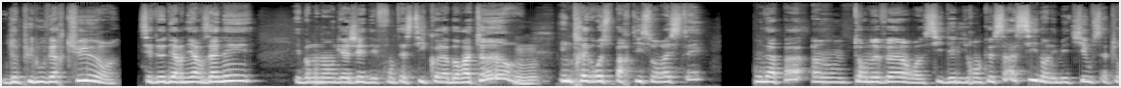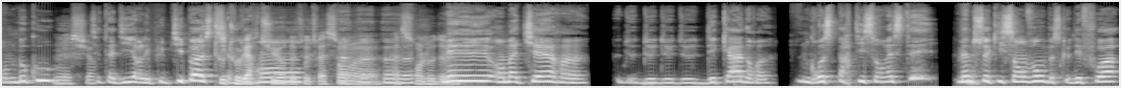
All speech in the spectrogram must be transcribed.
depuis l'ouverture ces deux dernières années, eh ben on a engagé des fantastiques collaborateurs. Mmh. Une très grosse partie sont restés on n'a pas un turnover si délirant que ça. Si, dans les métiers où ça tourne beaucoup, c'est-à-dire les plus petits postes. Toute ouverture, de toute façon, euh, euh, à son lot de... Mais en matière de, de, de, des cadres, une grosse partie sont restés. Même ceux qui s'en vont, parce que des fois,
